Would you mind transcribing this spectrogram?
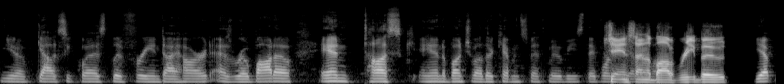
you know, Galaxy Quest, Live Free and Die Hard as Roboto, and Tusk, and a bunch of other Kevin Smith movies. They've worked Jay and Silent. Bob reboot. Yep.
